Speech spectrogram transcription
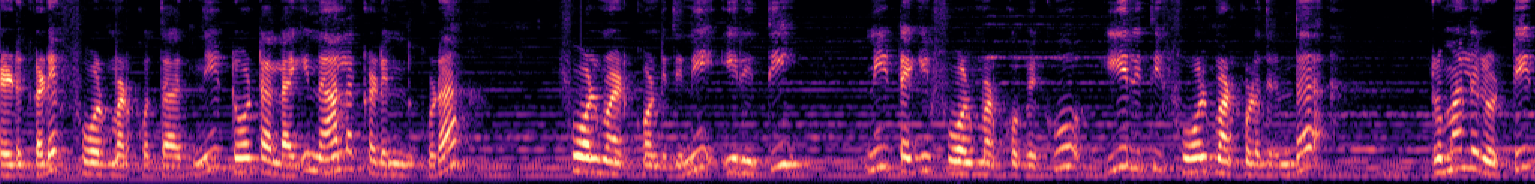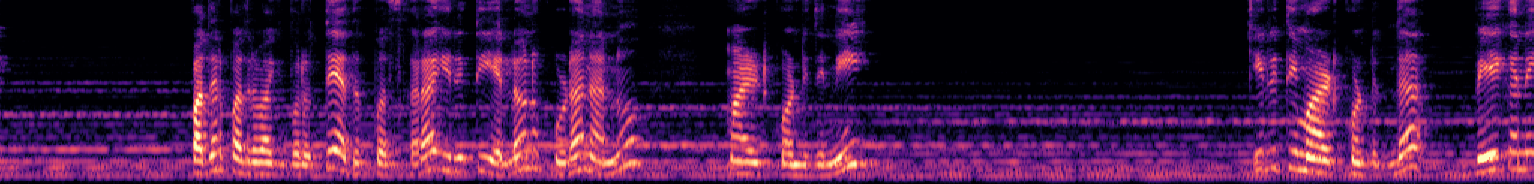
ಎರಡು ಕಡೆ ಫೋಲ್ಡ್ ಮಾಡ್ಕೊತಾ ಇದ್ದೀನಿ. ಟೋಟಲ್ ಆಗಿ ನಾಲ್ಕು ಕಡೆನೂ ಕೂಡ ಫೋಲ್ಡ್ ಮಾಡ್ಕೊಂಡಿದ್ದೀನಿ. ಈ ರೀತಿ ನೀಟಾಗಿ ಫೋಲ್ಡ್ ಮಾಡ್ಕೋಬೇಕು. ಈ ರೀತಿ ಫೋಲ್ಡ್ ಮಾಡ್ಕೊಳ್ಳೋದ್ರಿಂದ ರುಮಾಲಿ ರೊಟ್ಟಿ ಪದರ ಪದರವಾಗಿ ಬರುತ್ತೆ. ಅದಕ್ಕೋಸ್ಕರ ಈ ರೀತಿ ಎಲ್ಲವೂ ಕೂಡ ನಾನು ಮಾಡಿಟ್ಕೊಂಡಿದ್ದೀನಿ. ಈ ರೀತಿ ಮಾಡಿಕೊಂಡ್ರಿಂದ ಬೇಗನೆ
